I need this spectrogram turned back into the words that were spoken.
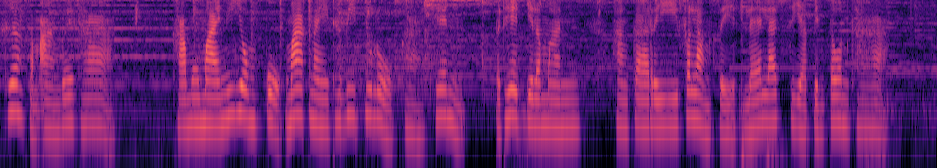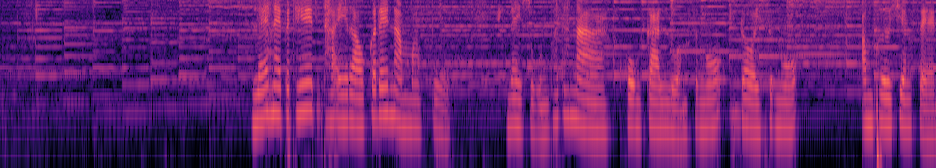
เครื่องสำอางด้วยค่ะ คาโมไมล์นิยมปลูกมากในทวีปยุโรปค่ะ เช่น ประเทศเยอรมันฮังการี ฝรั่งเศส และรัสเซียเป็นต้นค่ะ และในประเทศไทยเราก็ได้นำมาปลูก ในศูนย์พัฒนาโครงการหลวงสงะดอยสงะอำเภอเชียงแสน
